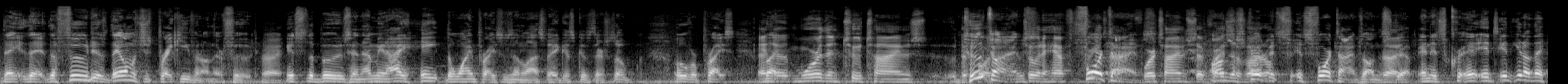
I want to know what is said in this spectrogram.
they, they? The food is they almost just break even on their food. Right. It's the booze, and I mean I hate the wine prices in Las Vegas because they're so overpriced. And but more than two times. The two cost- times, two and a half, four three times, four times the on the strip. It's it's four times on the Right. strip, and it's it's it, you know they,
